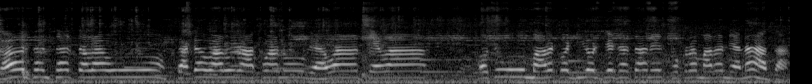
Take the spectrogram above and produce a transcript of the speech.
ઘર સંસાર ચલાવવું, સગાવાળું રાખવાનું, વ્યવહાર તહેવાર બધું મારા કોઈ દિયોર હતા ને, છોકરા મારા નાના હતા.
